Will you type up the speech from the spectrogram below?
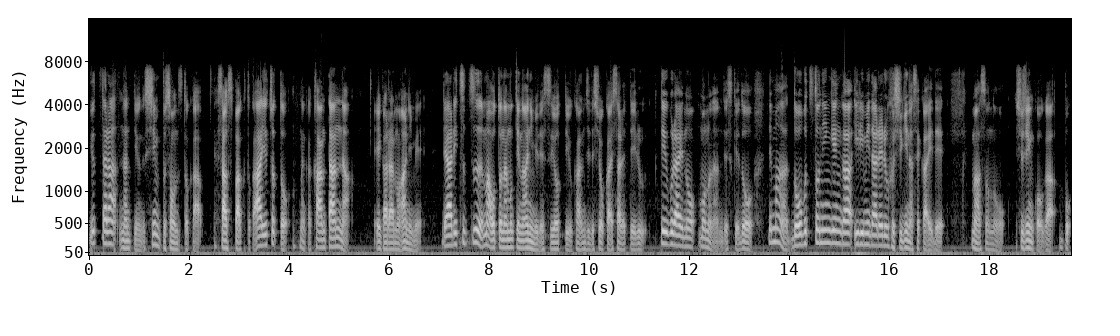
言ったら、なんていうんですシンプソンズとか、サウスパークとか、ああいうちょっと、なんか簡単な絵柄のアニメでありつつ、まあ、大人向けのアニメですよっていう感じで紹介されているっていうぐらいのものなんですけど、で、まあ、動物と人間が入り乱れる不思議な世界で、まあ、その、主人公がボ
